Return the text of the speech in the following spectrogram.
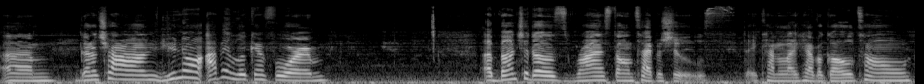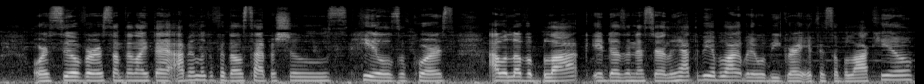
Um gonna try on you know i've been looking for a bunch of those rhinestone type of shoes. They kind of like have a gold tone or silver or something like that. I've been looking for those type of shoes. Heels of course. I would love a block. It doesn't necessarily have to be a block but it would be great if it's a block heel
